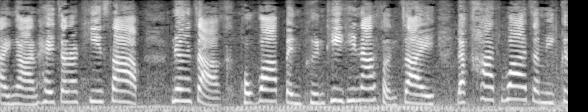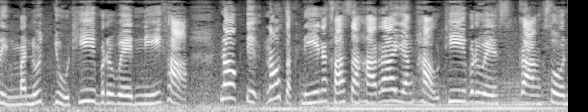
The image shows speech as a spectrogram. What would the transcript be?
รายงานให้เจ้าหน้าที่ทราบ เนื่องจากพบว่าเป็นพื้นที่ที่น่าสนใจ และคาดว่าจะมีกลิ่นมนุษย์อยู่ที่บริเวณนี้ค่ะ นอกนอกจากนี้นะคะซาฮารายังเห่าที่บริเวณกลางโซน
